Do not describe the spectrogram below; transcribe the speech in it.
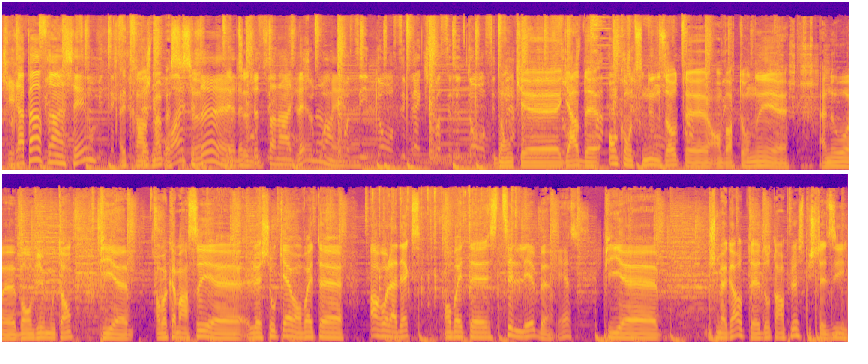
Qui rappait en français. Étrangement, parce que ouais, c'est ça. euh, d'habitude. C'est en anglais, là, mais. euh, Donc, euh, garde, euh, on continue, nous autres. euh, on va retourner euh, à nos euh, bons vieux moutons. Puis, euh, on va commencer euh, le show, Kev. On va être euh, en Roladex. On va être euh, style libre. Yes. Puis, euh, je me gâte euh, d'autant plus. Puis, je te dis,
